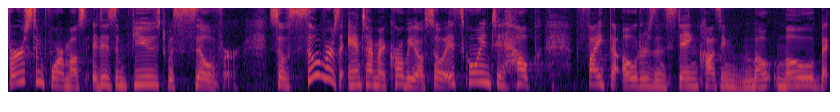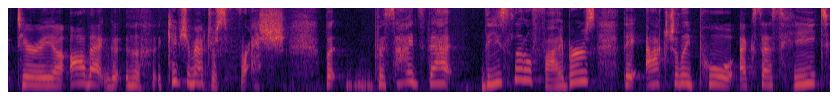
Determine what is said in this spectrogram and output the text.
First and foremost, it is infused with silver. So silver is antimicrobial, so it's going to help fight the odors and stain causing mold, bacteria, all that. Ugh, it keeps your mattress fresh. But besides that, these little fibers, they actually pull excess heat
